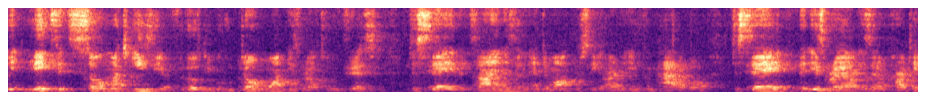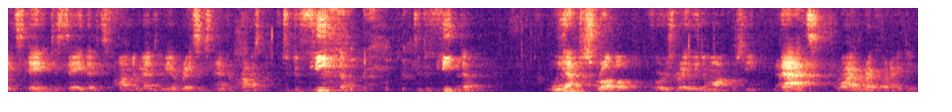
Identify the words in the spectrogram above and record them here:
it makes it so much easier for those people who don't want Israel to exist to say that Zionism and democracy are incompatible, to say that Israel is an apartheid state, to say that it's fundamentally a racist enterprise, to defeat them, to defeat them, we have to struggle for Israeli democracy. That's why I write what I do.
